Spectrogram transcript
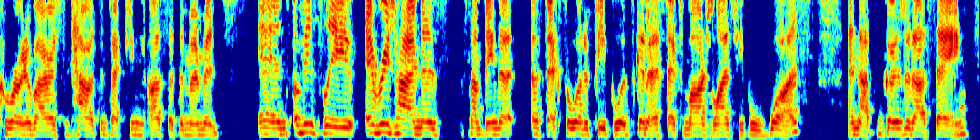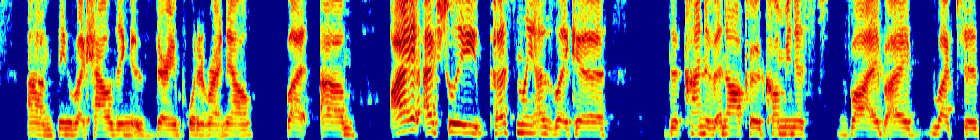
coronavirus and how it's impacting us at the moment. And obviously, every time there's something that affects a lot of people, it's going to affect marginalized people worse. And that goes without saying. Um, things like housing is very important right now. But um, I actually, personally, as like a the kind of anarcho-communist vibe I like to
